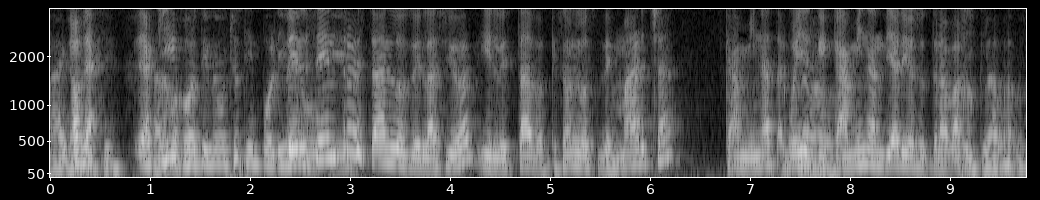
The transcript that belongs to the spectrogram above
ay, O sea, porque a aquí- lo mejor tiene mucho tiempo libre. del centro están los de la ciudad y el estado, que son los de marcha, caminata, güeyes que caminan diario a su Y trabajo. clavados.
